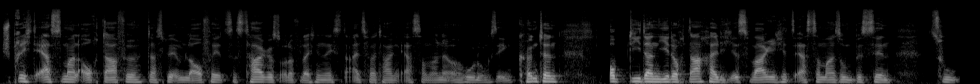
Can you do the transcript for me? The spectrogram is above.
Spricht erstmal auch dafür, dass wir im Laufe jetzt des Tages oder vielleicht in den nächsten ein, zwei Tagen erst einmal eine Erholung sehen könnten. Ob die dann jedoch nachhaltig ist, wage ich jetzt erst einmal so ein bisschen zu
